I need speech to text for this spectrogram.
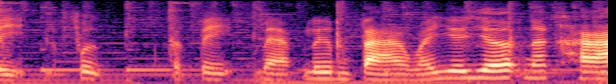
ติฝึกสติแบบลืมตาไว้เยอะๆนะคะ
